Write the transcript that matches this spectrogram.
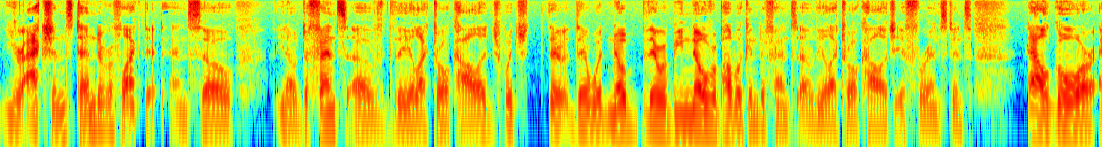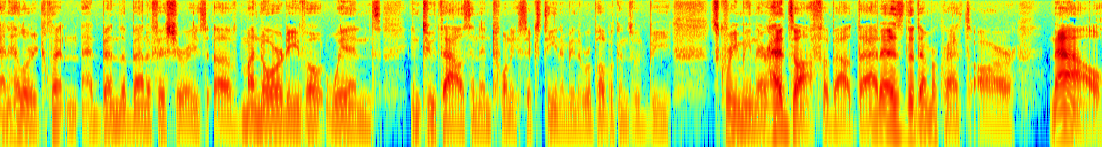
Your actions tend to reflect it, and so you know defense of the electoral college, which there there would no there would be no Republican defense of the electoral college if, for instance, Al Gore and Hillary Clinton had been the beneficiaries of minority vote wins in 2000 and 2016. I mean, the Republicans would be screaming their heads off about that, as the Democrats are now.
